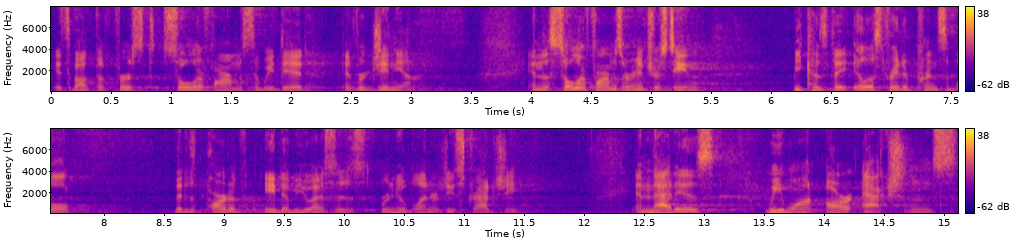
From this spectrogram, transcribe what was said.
is about the first solar farms that we did in Virginia. And the solar farms are interesting because they illustrate a principle that is part of AWS's renewable energy strategy and that is we want our actions,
